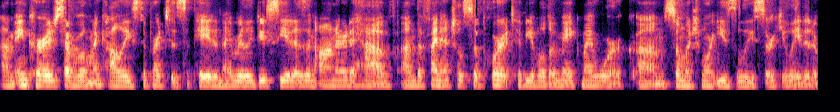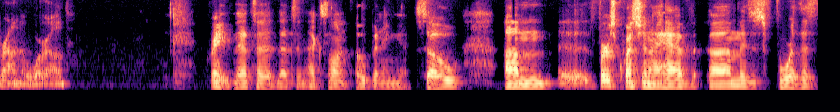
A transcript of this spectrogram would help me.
um, encouraged several of my colleagues to participate. And I really do see it as an honor to have um, the financial support to be able to make my work um, so much more easily circulated around the world. Great, that's a that's an excellent opening. So um, uh, first question I have um, is for the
